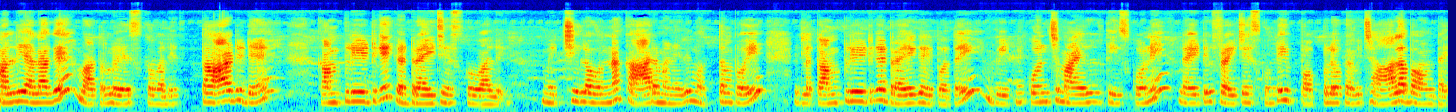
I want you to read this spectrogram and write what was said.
మళ్ళీ అలాగే వాటర్లో వేసుకోవాలి. థర్డ్ డే కంప్లీట్గా ఇట్లా డ్రై చేసుకోవాలి. మిర్చిలో ఉన్న కారం అనేది మొత్తం పోయి ఇట్లా కంప్లీట్గా డ్రైగా అయిపోతాయి. వీటిని కొంచెం ఆయిల్ తీసుకొని లైట్గా ఫ్రై చేసుకుంటే ఈ పప్పులోకి అవి చాలా బాగుంటాయి.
